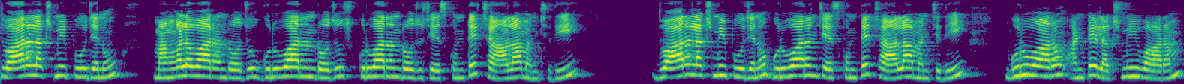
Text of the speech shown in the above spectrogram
ద్వారలక్ష్మి పూజను మంగళవారం రోజు గురువారం రోజు శుక్రవారం రోజు చేసుకుంటే చాలా మంచిది. ద్వారలక్ష్మి పూజను గురువారం చేసుకుంటే చాలా మంచిది. గురువారం అంటే లక్ష్మీవారం.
